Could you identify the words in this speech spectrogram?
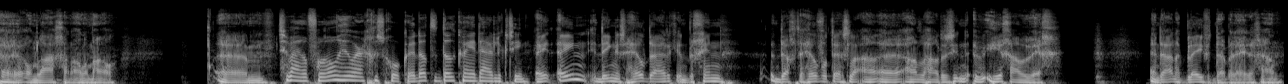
uh, omlaag gaan allemaal. Um, Ze waren vooral heel erg geschrokken. Dat, dat kan je duidelijk zien. Eén ding is heel duidelijk. In het begin dachten heel veel Tesla-aandeelhouders... hier gaan we weg. En daarna bleef het naar beneden gaan.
